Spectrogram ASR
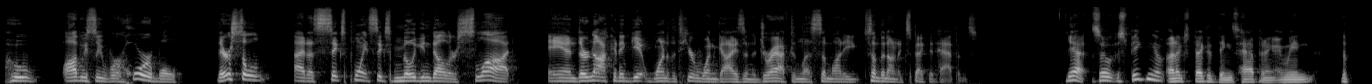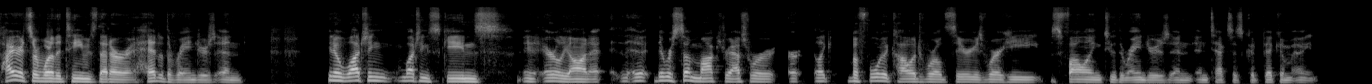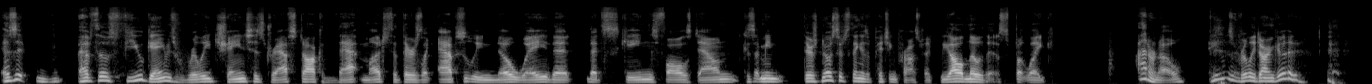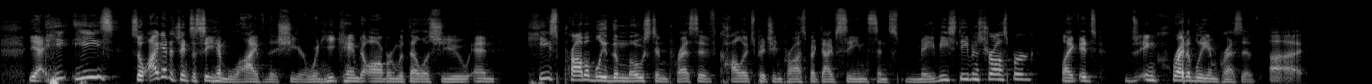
who obviously were horrible, they're still at a six point six million dollar slot and they're not going to get one of the tier one guys in the draft unless somebody something unexpected happens. Yeah. So speaking of unexpected things happening, I mean, the Pirates are one of the teams that are ahead of the Rangers, and you know, watching watching Skenes early on, uh, there were some mock drafts where, er, like before the College World Series, where he was falling to the Rangers and and Texas could pick him. I mean, has it have those few games really changed his draft stock that much that there's like absolutely no way that that Skenes falls down? Because I mean, there's no such thing as a pitching prospect. We all know this, but like, I don't know. He was really darn good. yeah, he he's so I got a chance to see him live this year when he came to Auburn with LSU and he's probably the most impressive college pitching prospect I've seen since maybe Stephen Strasburg. Like it's, incredibly impressive. Uh,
